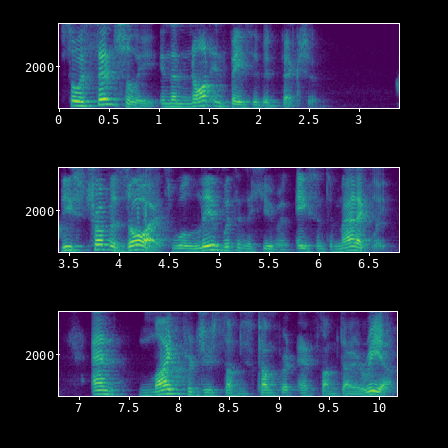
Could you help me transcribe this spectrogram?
So essentially, in the non-invasive infection, these trophozoites will live within the human asymptomatically and might produce some discomfort and some diarrhea,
